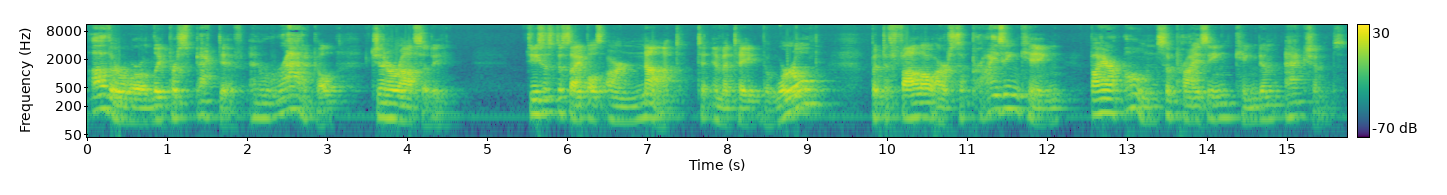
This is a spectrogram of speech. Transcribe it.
otherworldly perspective and radical generosity. Jesus' disciples are not to imitate the world, but to follow our surprising King by our own surprising kingdom actions.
